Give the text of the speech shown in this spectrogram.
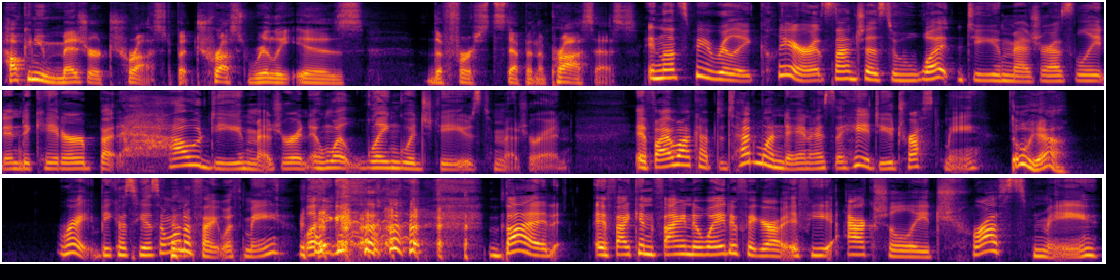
How can you measure trust? But trust really is the first step in the process. And let's be really clear it's not just what do you measure as the lead indicator, but how do you measure it and what language do you use to measure it? If I walk up to Ted one day and I say, Hey, do you trust me? Oh yeah. Right, because he doesn't want to fight with me. Like, but if I can find a way to figure out if he actually trusts me,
